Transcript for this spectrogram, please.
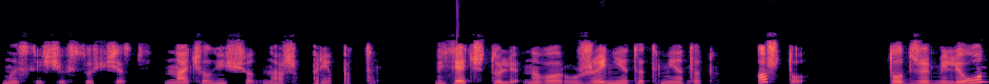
мыслящих существ начал еще наш препод. Взять, что ли, на вооружение этот метод? А что? Тот же миллион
